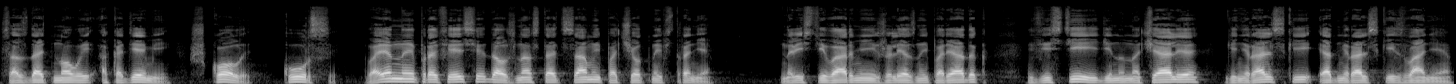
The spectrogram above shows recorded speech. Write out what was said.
создать новые академии, школы, курсы, Военная профессия должна стать самой почетной в стране. Навести в армии железный порядок, ввести единоначалие, генеральские и адмиральские звания.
